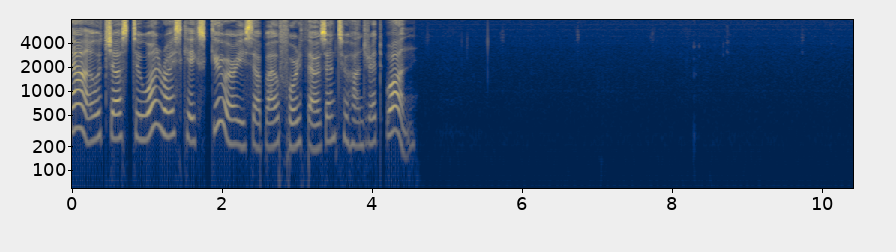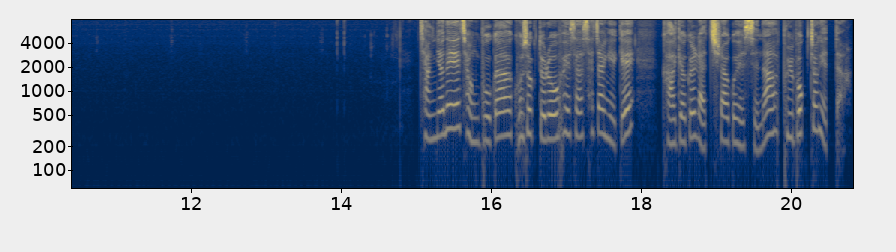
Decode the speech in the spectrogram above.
Now, just one rice cake skewer is about 4,200 won. 작년에 정부가 고속도로 회사 사장에게 가격을 낮추라고 했으나 불복종했다.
